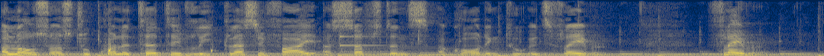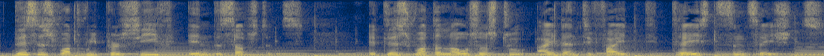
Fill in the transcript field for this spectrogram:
allows us to qualitatively classify a substance according to its flavor. Flavor this is what we perceive in the substance. It is what allows us to identify the taste sensations.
